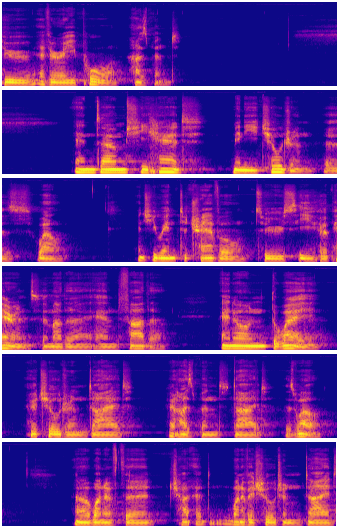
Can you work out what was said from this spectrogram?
to a very poor husband. And um, she had many children as well. And she went to travel to see her parents, her mother and father. And on the way, her children died, her husband died as well. Uh, one of the one of her children died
